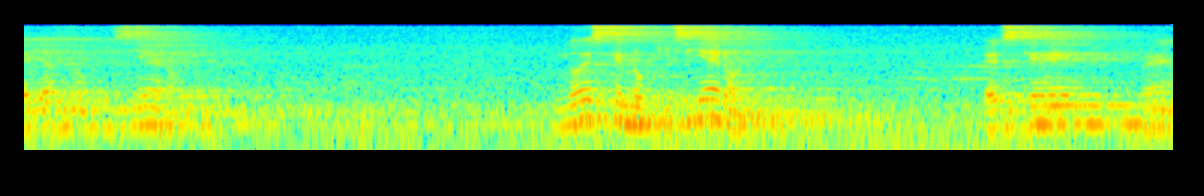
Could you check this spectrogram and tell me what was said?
ellas no quisieron. No es que no quisieron, es que, ven,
